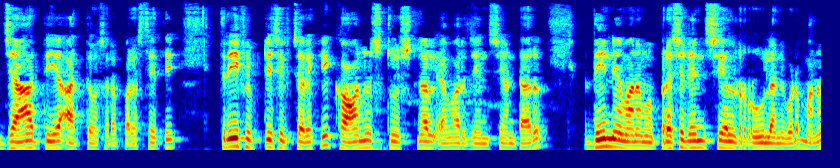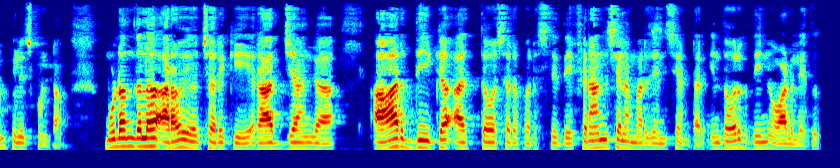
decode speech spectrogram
జాతీయ అత్యవసర పరిస్థితి. త్రీ ఫిఫ్టీ సిక్స్ వరకు కాన్స్టిట్యూషనల్ ఎమర్జెన్సీ అంటారు. దీన్ని మనము ప్రెసిడెన్షియల్ రూల్ అని కూడా మనం పిలుచుకుంటాం. మూడు వందల అరవై వచ్చరికి రాజ్యాంగ ఆర్థిక అత్యవసర పరిస్థితి ఫినాన్షియల్ ఎమర్జెన్సీ అంటారు. ఇంతవరకు దీన్ని వాడలేదు.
